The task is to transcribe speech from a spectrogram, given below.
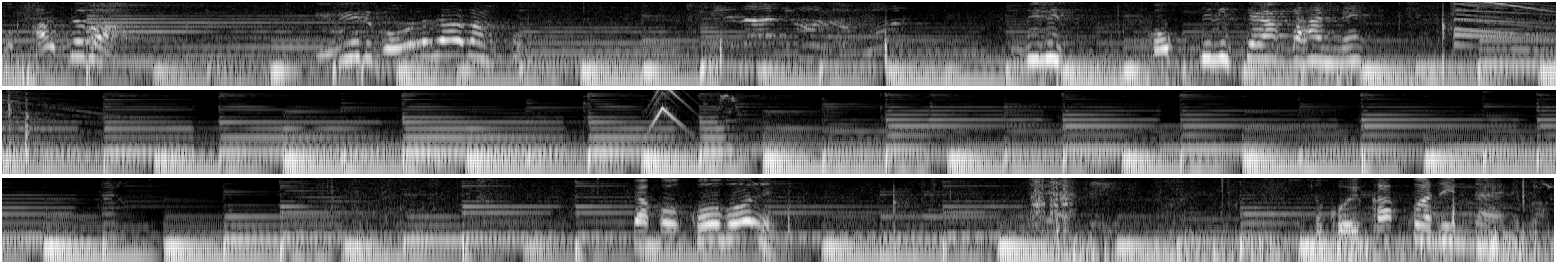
මොකද්ද බා? හිමීට බෝල දාපන්කෝ. දිලිස් කොප් දිලිස් එකක් ගහන්නේ. යකෝ කෝ බෝලේ? යකෝ එකක් වදින්නේ නැහැ නේ බං.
